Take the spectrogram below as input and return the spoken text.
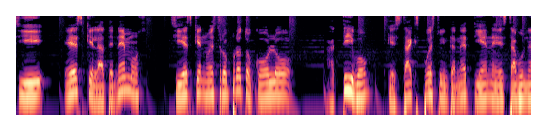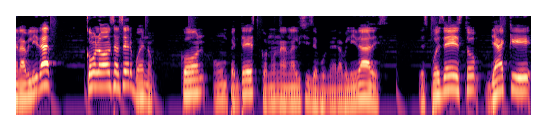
si es que la tenemos, si es que nuestro protocolo activo que está expuesto a internet tiene esta vulnerabilidad. ¿Cómo lo vamos a hacer? Bueno, con un pentest, con un análisis de vulnerabilidades. Después de esto, ya que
